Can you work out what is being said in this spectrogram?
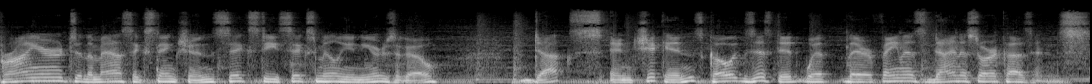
Prior to the mass extinction 66 million years ago, ducks and chickens coexisted with their famous dinosaur cousins.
